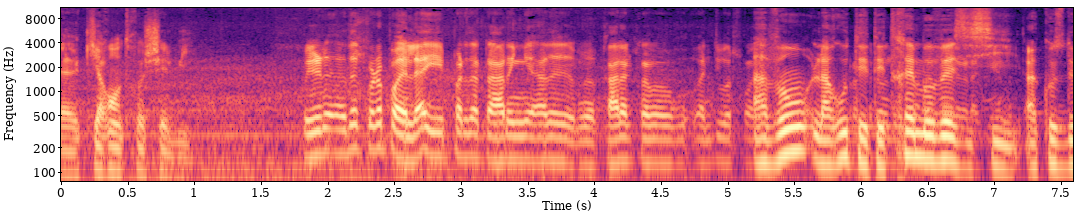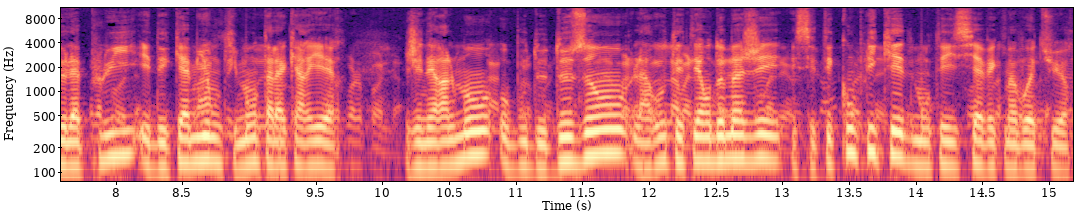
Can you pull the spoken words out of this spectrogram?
euh, qui rentre chez lui. Avant, la route était très mauvaise ici, à cause de la pluie et des camions qui montent à la carrière. Généralement, au bout de deux ans, la route était endommagée et c'était compliqué de monter ici avec ma voiture.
